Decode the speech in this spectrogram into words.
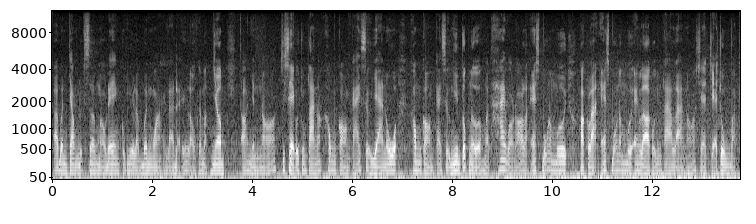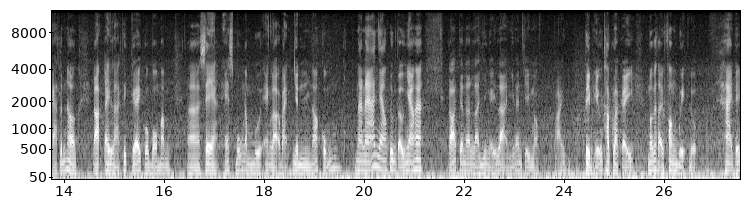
Ở bên trong được sơn màu đen cũng như là bên ngoài là để lộ cái mặt nhôm. Đó nhìn nó chiếc xe của chúng ta nó không còn cái sự già nua không còn cái sự nghiêm túc nữa mà thay vào đó là S450 hoặc là S450L của chúng ta là nó sẽ trẻ trung và cá tính hơn. Đó đây là thiết kế của bộ mâm à, xe S450L các bạn. Nhìn nó cũng na ná nhau, tương tự nhau ha. Đó, cho nên là Duy nghĩ là những anh chị mà phải tìm hiểu thật là kỹ mới có thể phân biệt được hai cái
